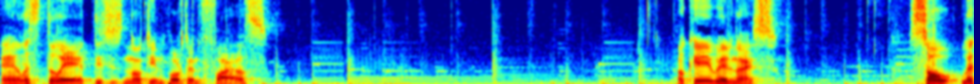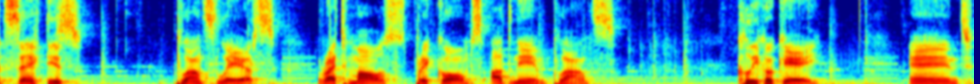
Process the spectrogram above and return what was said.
And let's delete, this is not important files. Okay, very nice. So, let's select these plants layers. Right mouse, precomps, add name plants. Click OK. And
